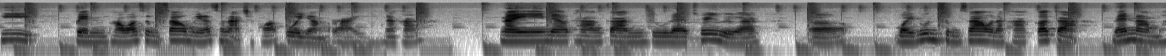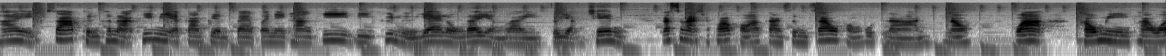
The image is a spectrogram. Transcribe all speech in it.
ที่เป็นภาวะซึมเศร้ามีลักษณะเฉพาะตัวอย่างไรนะคะ ในแนวทางการดูแลช่วยเหลืออวัยรุ่นซึมเศร้านะคะ ก็จะแนะนำให้ทราบถึงขณะที่มีอาการเปลี่ยนแปลงไปในทางที่ดีขึ้นหรือแย่ลงได้อย่างไร ตัวอย่างเช่น ลักษณะเฉพาะของอาการซึมเศร้าของบุตรหลานเนาะว่าเขามีภาวะ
